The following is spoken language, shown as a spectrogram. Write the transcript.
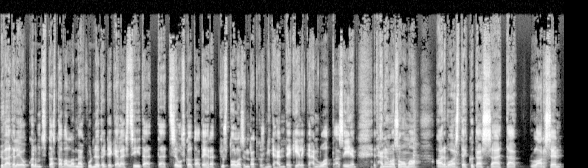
hyvää tälle joukkueelle, mutta sitten taas tavallaan mä kunnioitan kekäläistä siitä, että, että se uskaltaa tehdä just tollaisen ratkaisun, minkä hän teki, eli hän luottaa siihen, että hänellä on se oma arvoasteikko tässä, että Larsen,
